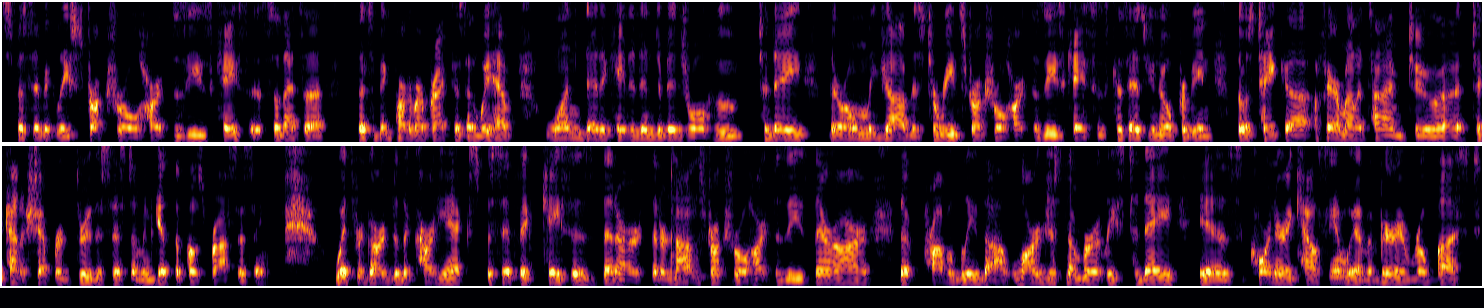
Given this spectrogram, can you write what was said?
specifically structural heart disease cases. So that's a that's a big part of our practice. And we have one dedicated individual who today their only job is to read structural heart disease cases. Because as you know, Praveen, those take a, fair amount of time to uh, to kind of shepherd through the system and get the post processing with regard to the cardiac specific cases that are that are non-structural heart disease there are that probably the largest number at least today is coronary calcium we have a very robust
